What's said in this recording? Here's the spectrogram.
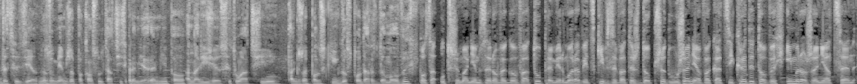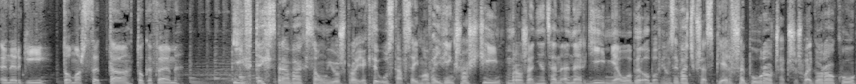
decyzję. Rozumiem, że po konsultacji z premierem i po analizie sytuacji także polskich gospodarstw domowych. Poza utrzymaniem zerowego VAT-u premier Morawiecki wzywa też do przedłużenia wakacji kredytowych i mrożenia cen energii. Tomasz Setta, TOK FM. I w tych sprawach są już projekty ustaw sejmowej większości. Mrożenie cen energii miałoby obowiązywać przez pierwsze półrocze przyszłego roku.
